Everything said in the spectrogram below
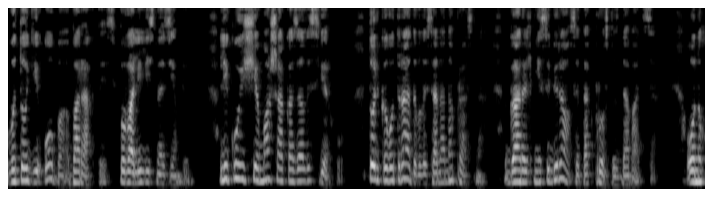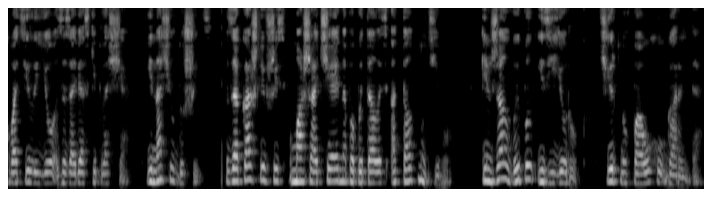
В итоге оба, барахтаясь, повалились на землю. Ликующая Маша оказалась сверху. Только вот радовалась она напрасно. Гарольд не собирался так просто сдаваться. Он ухватил ее за завязки плаща и начал душить. Закашлившись, Маша отчаянно попыталась оттолкнуть его. Кинжал выпал из ее рук, чиркнув по уху Гарольда.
